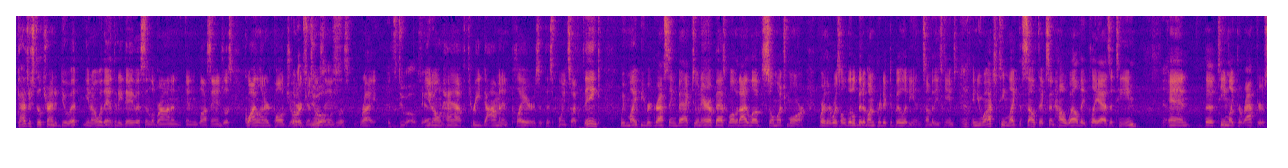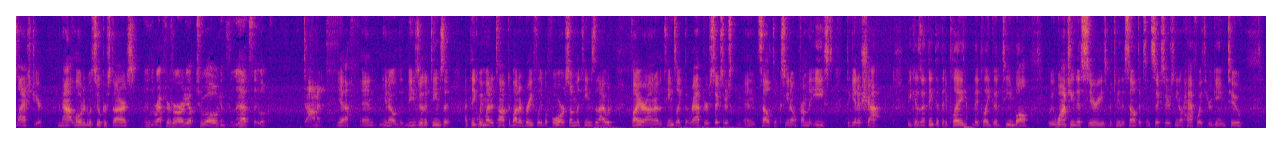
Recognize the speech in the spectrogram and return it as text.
Guys are still trying to do it. You know, with Anthony Davis and LeBron in, in Los Angeles, Kawhi Leonard, Paul George in Los. Angeles. Right. It's duos. Yeah. You don't have three dominant players at this point. So I think we might be regressing back to an era of basketball that I loved so much more, where there was a little bit of unpredictability in some of these games. And you watch a team like the Celtics and how well they play as a team, Yeah. and the team like the Raptors last year, not loaded with superstars. And the Raptors are already up 2-0 against the Nets. They look dominant. Yeah, and you know th- these are the teams that I think we might have talked about it briefly before. Some of the teams that I would fire on are the teams like the Raptors, Sixers, and Celtics. You know, from the East to get a shot because I think that they play they play good team ball. Watching this series between the Celtics and Sixers, you know, halfway through Game Two,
